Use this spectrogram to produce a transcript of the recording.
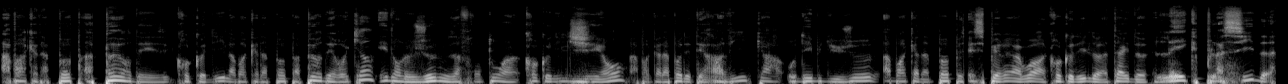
Abracadapop a peur des crocodiles, Abracadapop a peur des requins, et dans le jeu nous affrontons un crocodile géant. Abracadapod était ravi car au début du jeu, Abracadapop espérait avoir un crocodile de la taille de Lake Placid,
